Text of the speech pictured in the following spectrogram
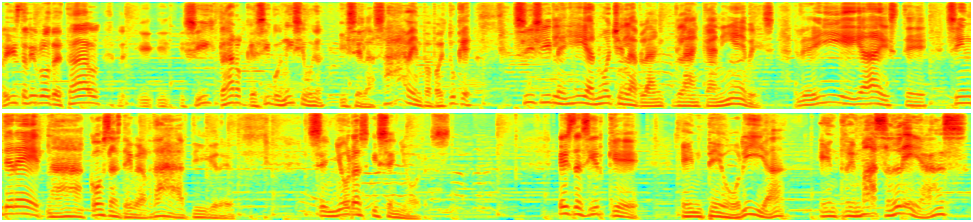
¿Leíste el libro de tal? Y, sí, claro que sí, buenísimo. Y se la saben, papá. ¿Y tú qué? Sí, sí, leí anoche la Blancanieves. Leí ya este Cinderella. Ah, cosas de verdad, tigre. Señoras y señores. Es decir que, en teoría, entre más leas,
